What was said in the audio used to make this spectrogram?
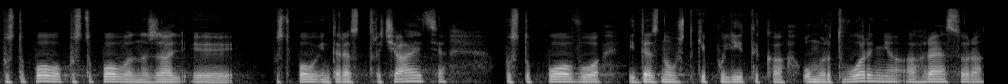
Поступово, поступово, на жаль, е, поступово інтерес втрачається, поступово йде знову ж таки політика умиротворення агресора.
